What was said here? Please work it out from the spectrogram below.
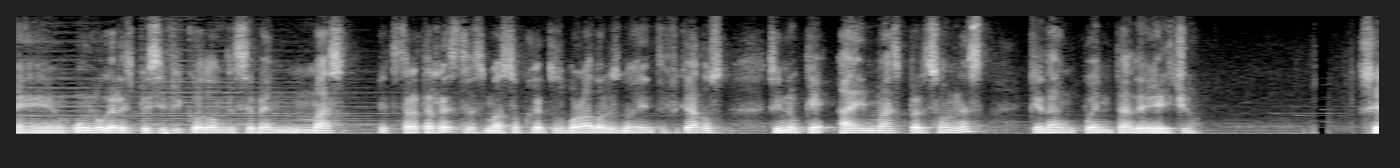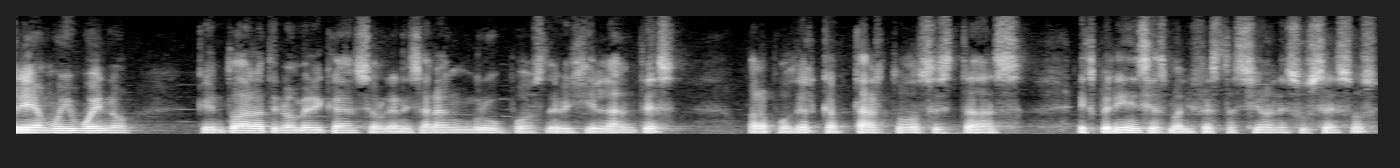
eh, un lugar específico donde se ven más extraterrestres, más objetos voladores no identificados, sino que hay más personas que dan cuenta de ello. Sería muy bueno que en toda Latinoamérica se organizaran grupos de vigilantes para poder captar todas estas experiencias, manifestaciones, sucesos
